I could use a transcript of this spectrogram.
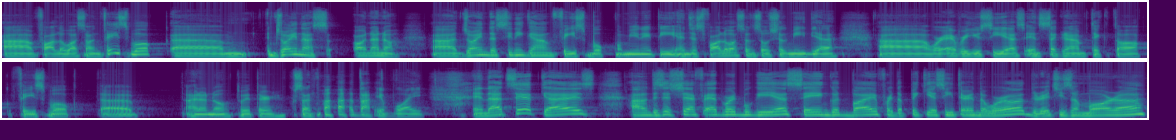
Uh, follow us on Facebook. Um, join us on ano, uh, join the Sinigang Facebook community and just follow us on social media uh, wherever you see us Instagram, TikTok, Facebook, uh, I don't know, Twitter. Buhay. And that's it, guys. Um, this is Chef Edward Bugias saying goodbye for the pickiest eater in the world, Richie Zamora,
